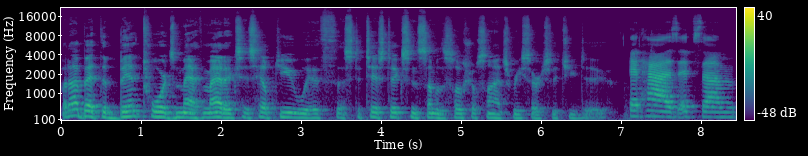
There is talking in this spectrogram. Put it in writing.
But I bet the bent towards mathematics has helped you with the statistics and some of the social science research that you do. It has. It's um,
